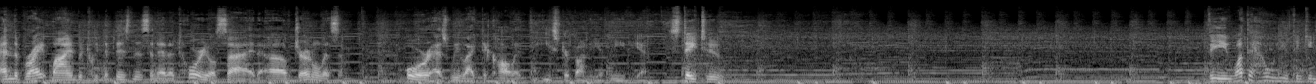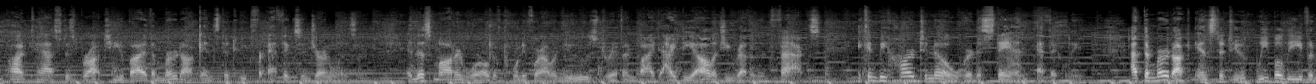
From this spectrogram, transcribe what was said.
and the bright line between the business and editorial side of journalism, or as we like to call it, the Easter Bunny of media. Stay tuned. The What the Hell Were You Thinking podcast is brought to you by the Murdoch Institute for Ethics and Journalism. In this modern world of 24 hour news driven by ideology rather than facts, it can be hard to know where to stand ethically. At the Murdoch Institute, we believe in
